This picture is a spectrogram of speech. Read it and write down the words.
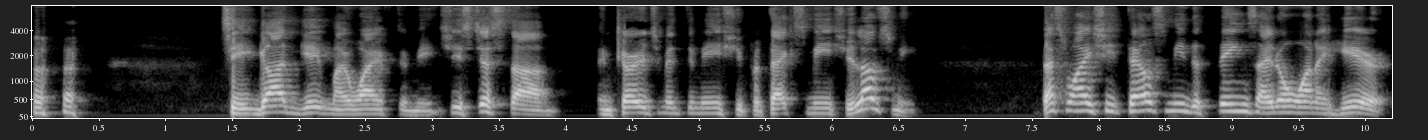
See, God gave my wife to me. She's just uh, encouragement to me. She protects me. She loves me. That's why she tells me the things I don't want to hear.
